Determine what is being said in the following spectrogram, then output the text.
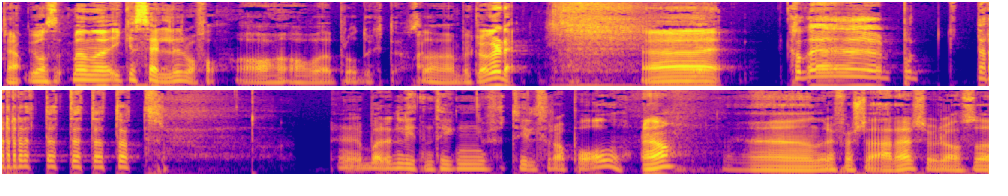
Ja. Uansett, men eh, ikke selger, i hvert fall, av, av produktet. Så beklager det. Eh, Kan jeg Eh, Bare en liten ting til fra Pål. ja. Eh, Når jeg først er her, så vil jeg også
